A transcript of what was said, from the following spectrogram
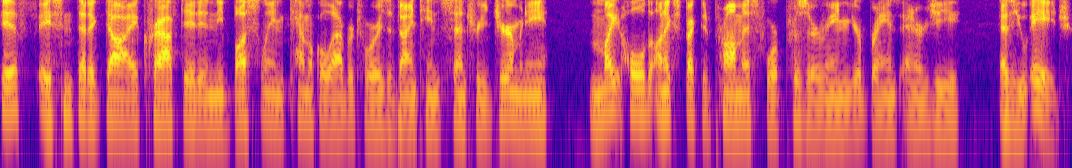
if a synthetic dye crafted in the bustling chemical laboratories of 19th century Germany might hold unexpected promise for preserving your brain's energy as you age?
